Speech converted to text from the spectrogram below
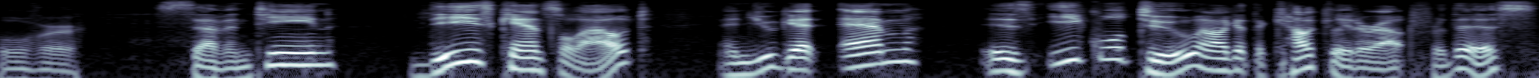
over 17. These cancel out, and you get m is equal to, and I'll get the calculator out for this,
